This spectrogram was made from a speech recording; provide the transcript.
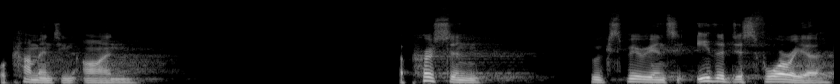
or commenting on a person who experiences either dysphoria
